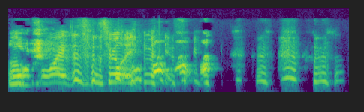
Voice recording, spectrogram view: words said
Oh yeah. boy, this is really amazing.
